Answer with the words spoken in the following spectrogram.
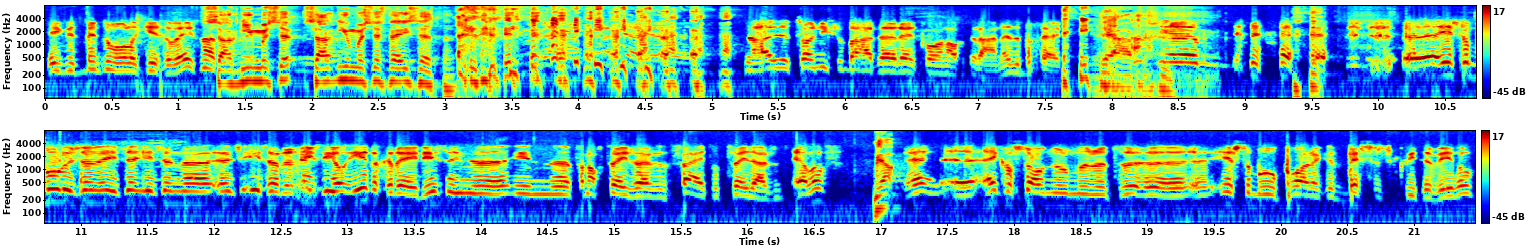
Ik- ben toch wel een keer geweest. Nou, Zou ik niet mijn c- zou ik niet op mijn cv zetten? Nou, het zou niet verbazen, hij reed gewoon achteraan, hè, dat begrijp ik. Ja, precies. Ehm, eh, Istanbul is een, is, een- is, een, eh, is, is een race die al eerder gereden is, in, eh, in, eh, vanaf 2005 tot 2011. Ja. Eh, Ecclestone noemen het eh, Istanbul Park het beste circuit ter wereld.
